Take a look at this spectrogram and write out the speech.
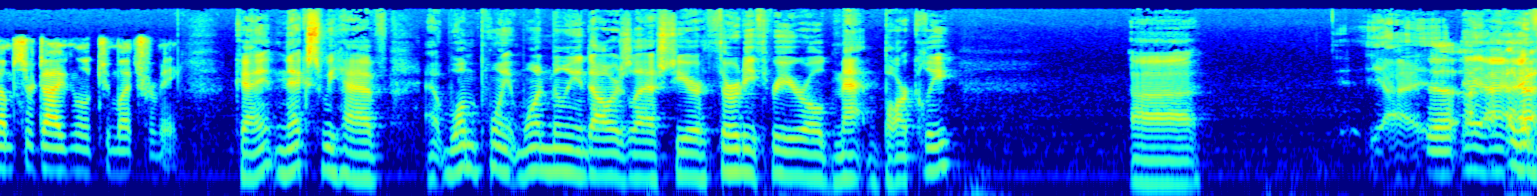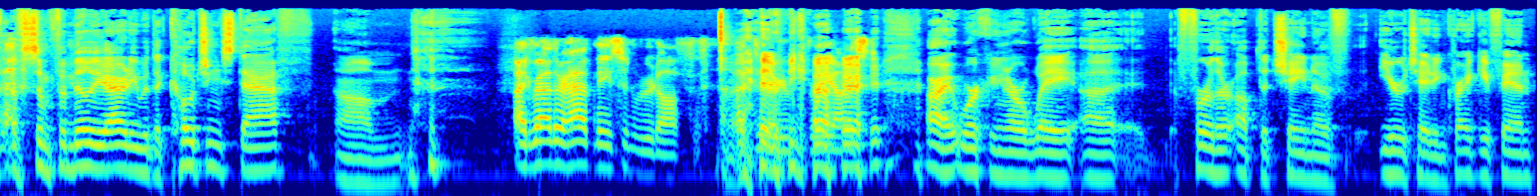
dumpster diving a little too much for me. Okay. Next, we have at 1.1 million dollars last year, 33 year old Matt Barkley. Uh, uh, I, I, I, have some familiarity with the coaching staff. Um, I'd rather have Mason Rudolph. there we go. All right, working our way uh, further up the chain of irritating cranky fan.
